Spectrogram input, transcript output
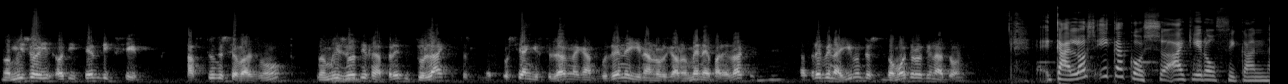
Νομίζω ότι η ένδειξη αυτού του σεβασμού νομίζω ότι θα πρέπει τουλάχιστον στην Ευκοσία και στη Λάρνακα που δεν έγιναν οργανωμένα οι παρελάσει, θα πρέπει να γίνουν το συντομότερο δυνατόν. Ε, Καλώς ή κακώς ακυρώθηκαν,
